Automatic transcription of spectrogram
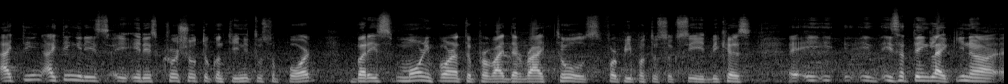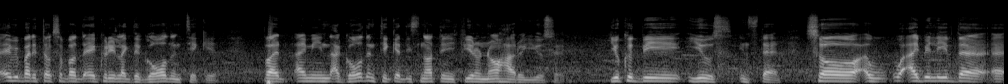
I think I think it is it is crucial to continue to support, but it's more important to provide the right tools for people to succeed because it, it, it's a thing like you know everybody talks about the equity like the golden ticket, but I mean a golden ticket is nothing if you don't know how to use it. You could be used instead. So uh, I believe that uh,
